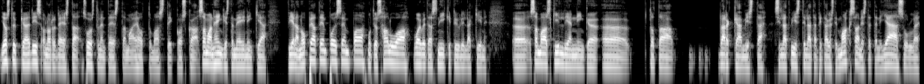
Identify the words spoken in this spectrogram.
Jos tykkää Dishonoredeista, suosittelen testaamaan ehdottomasti, koska saman henkistä meininkiä vielä nopeatempoisempaa, mutta jos haluaa, voi vetää sniikityylilläkin ö, samaa skillien niin kuin, ö, tota, värkkäämistä sillä twistilätä pitää oikeasti maksaa, niin sitten ne jää sulle,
